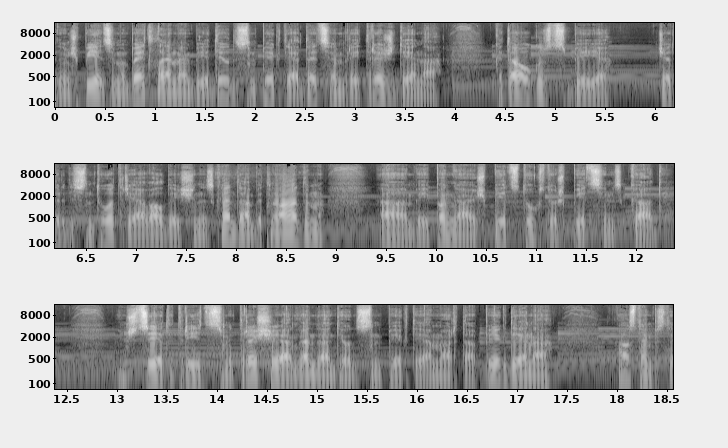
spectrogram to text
Kad viņš piedzima Betlēmē, bija 25. decembrī trešdienā, kad augusts bija 42. valdīšanas gadā, bet no Ādama uh, bija pagājuši 5500 gadi. Viņš cieta 33. gadā, 25. martā piekdienā, 18.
